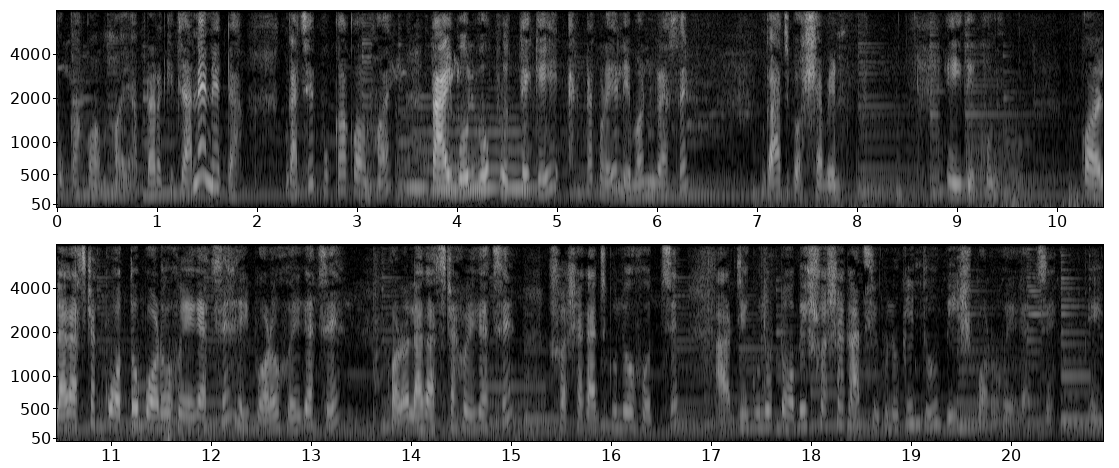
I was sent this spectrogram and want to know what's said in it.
পোকা কম হয়। আপনারা কি জানেন এটা? গাছে পোকা কম হয়, তাই বলব প্রত্যেকেই একটা করে লেমন গ্রাসের গাছ বসাবেন। এই দেখুন, করলা গাছটা কত বড় হয়ে গেছে, এই বড় হয়ে গেছে, করলা গাছটা হয়ে গেছে শশা গাছগুলো হচ্ছে, আর যেগুলো টবের শশা গাছ সেগুলো কিন্তু বেশ বড় হয়ে গেছে। এই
